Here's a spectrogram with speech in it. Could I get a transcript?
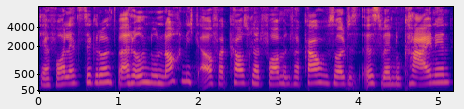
Der vorletzte Grund, warum du noch nicht auf Verkaufsplattformen verkaufen solltest, ist, wenn du keinen,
